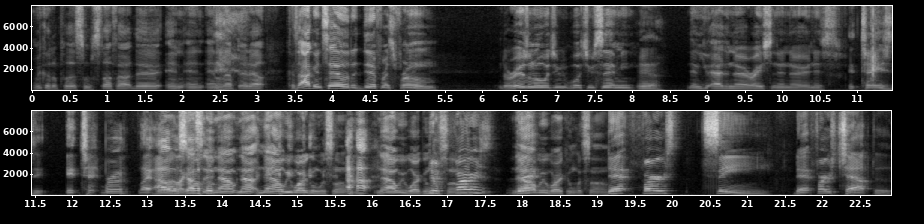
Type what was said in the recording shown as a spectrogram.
we could have put some stuff out there and and, and left that out because I can tell the difference from the original what you what you sent me. Yeah, Then you add the narration in there, and it's it changed it. It changed, bruh. Like I was like I said. Now now now we working with something. Now we working with something. first now that, we working with something. that first scene, that first chapter,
